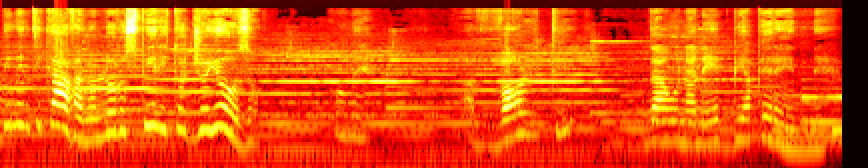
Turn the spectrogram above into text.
dimenticavano il loro spirito gioioso, come avvolti da una nebbia perenne.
